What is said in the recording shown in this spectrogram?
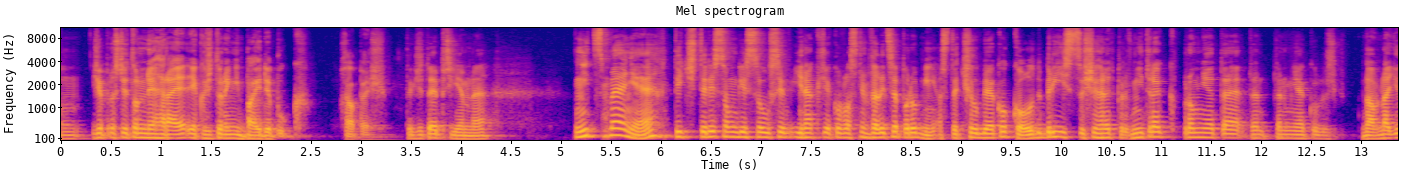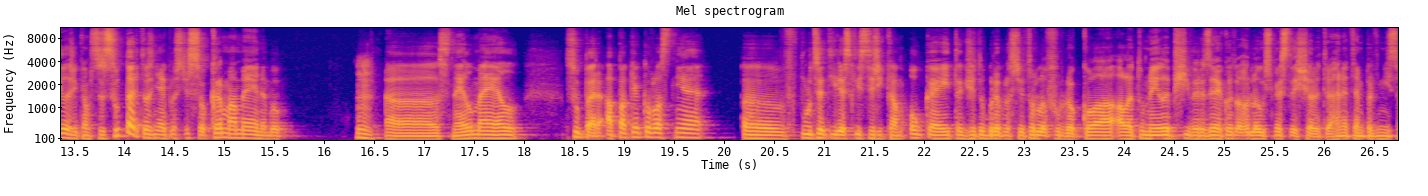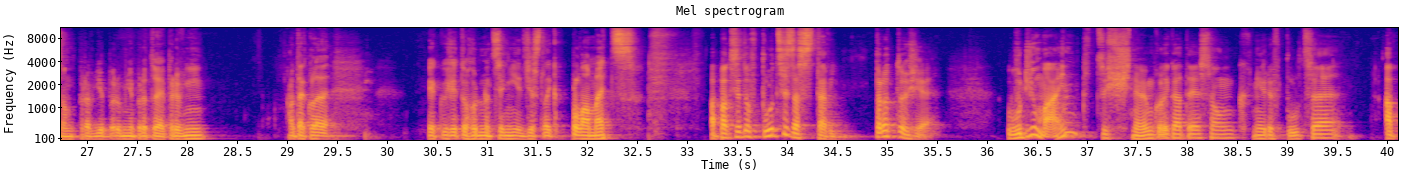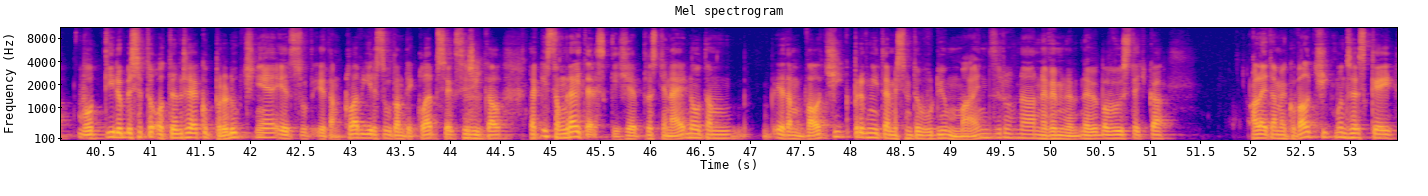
um, že prostě to nehraje, jakože to není by the book, chápeš? Takže to je příjemné. Nicméně, ty čtyři songy jsou si jinak jako vlastně velice podobný a stačil by jako Cold Breeze, což je hned první track pro mě, ten, ten, ten mě jako navnadil, říkám si super, to zní jako prostě Soccer Mami nebo hmm. uh, Snail Mail, super. A pak jako vlastně v půlce té desky si říkám, OK, takže to bude prostě tohle furt dokola, ale tu nejlepší verzi jako tohle už jsme slyšeli, to je hned ten první song, pravděpodobně proto je první. A takhle jakože to hodnocení je just like plamec. A pak se to v půlce zastaví protože Would You Mind, což nevím, koliká to je song, někde v půlce, a od té doby se to otevře jako produkčně, je, je tam klavír, jsou tam ty kleps, jak jsi hmm. říkal, tak i songwritersky, že prostě najednou tam je tam Valčík první, tam myslím to Would You Mind zrovna, nevím, ne, nevybavuju se teďka, ale je tam jako Valčík moc hezký.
